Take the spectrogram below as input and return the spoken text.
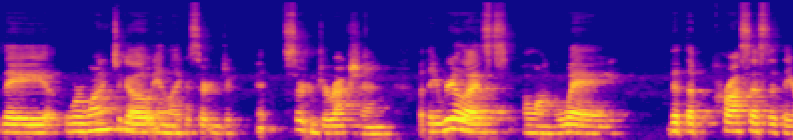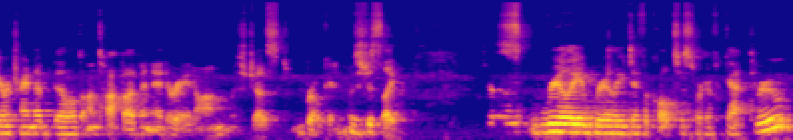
they were wanting to go in like a certain di- certain direction, but they realized along the way that the process that they were trying to build on top of and iterate on was just broken. It was just like just really, really difficult to sort of get through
